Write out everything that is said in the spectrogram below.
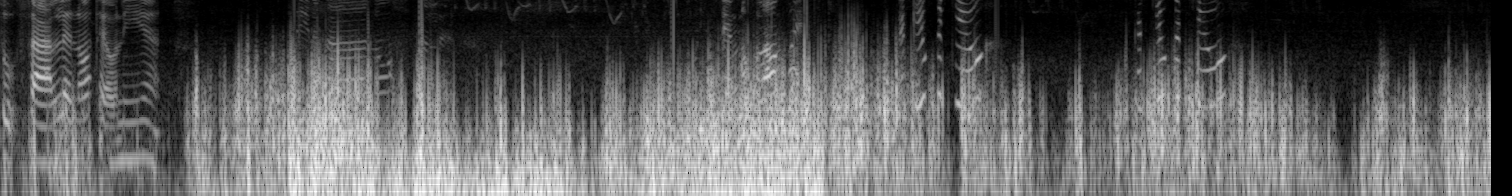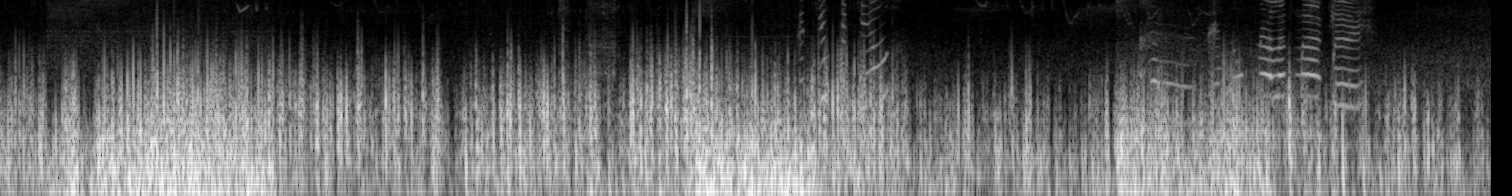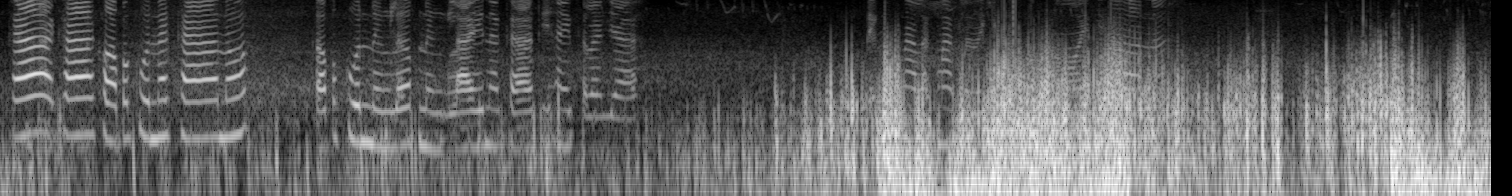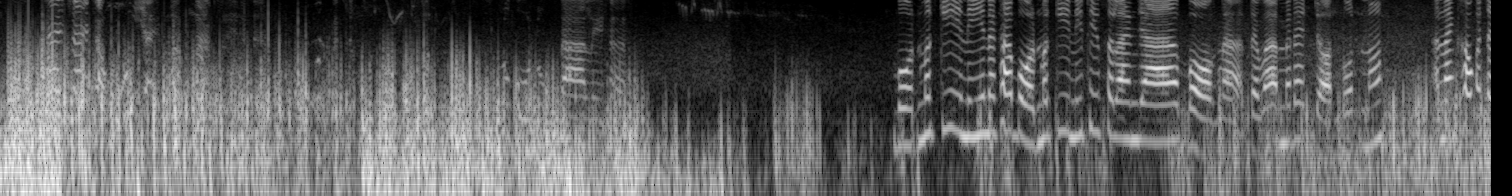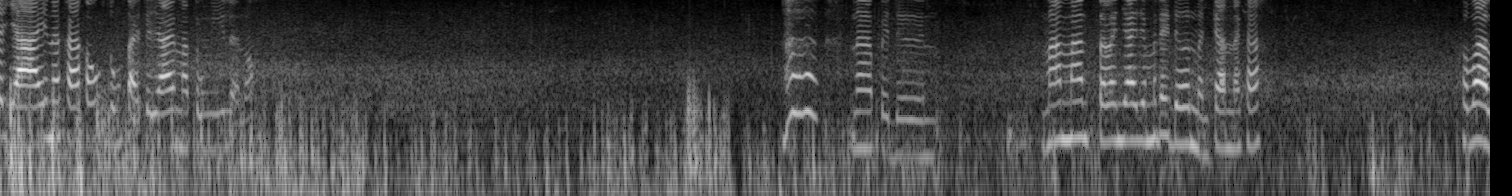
สุสานแหละเนาะแถวนี้อะ ค่ะค่ะขอบพระคุณนะคะเนาะขอบพระคุณหนึ่งเลิฟหนึ่งไลค์นะคะ ที่ให้สรัญญาเด็กน่ารักมากเลยคิดถึงนกน้อยที่บ้านนะใช่ใช่ค่ะโอ้ใหญ่มากมากเลยนะคะมันไปถึงสุดลูกหูลูกตาเลยค่ะโบสถ์เมื่อกี้นี้นะคะโบสถ์เมื่อกี้นี้ที่สรัญญาบอกน่ะ แต่ว่าไม่ได้จอดรถเนาะ อันนั้นเขาก็จะย้ายนะคะเขาสงสัยจะย้ายมาตรงนี้แหละเนาะน่าไปเดิน มามาสรัญญายังไม่ได้เดินเหมือนกันนะคะ เพราะว่า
